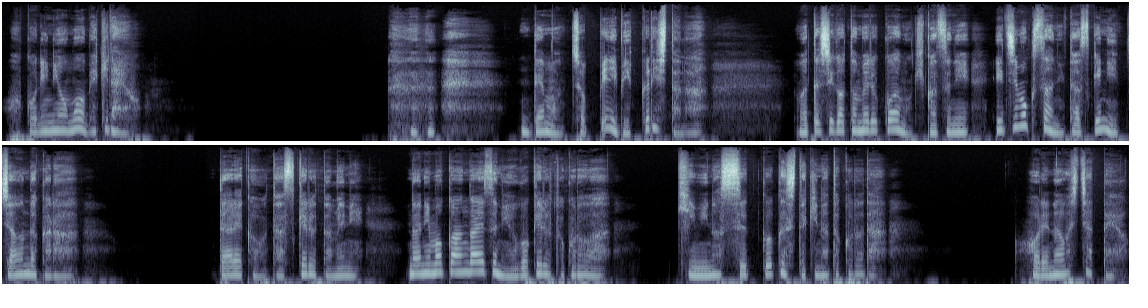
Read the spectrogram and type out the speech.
誇りに思うべきだよ。でもちょっぴりびっくりしたな。私が止める声も聞かずに一目散に助けに行っちゃうんだから。誰かを助けるために何も考えずに動けるところは君のすっごく素敵なところだ。惚れ直しちゃったよ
